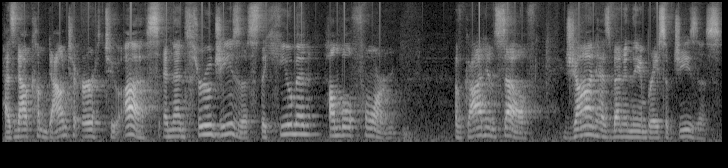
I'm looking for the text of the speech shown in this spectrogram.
has now come down to earth to us, and then through Jesus, the human, humble form of God Himself, John has been in the embrace of Jesus.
